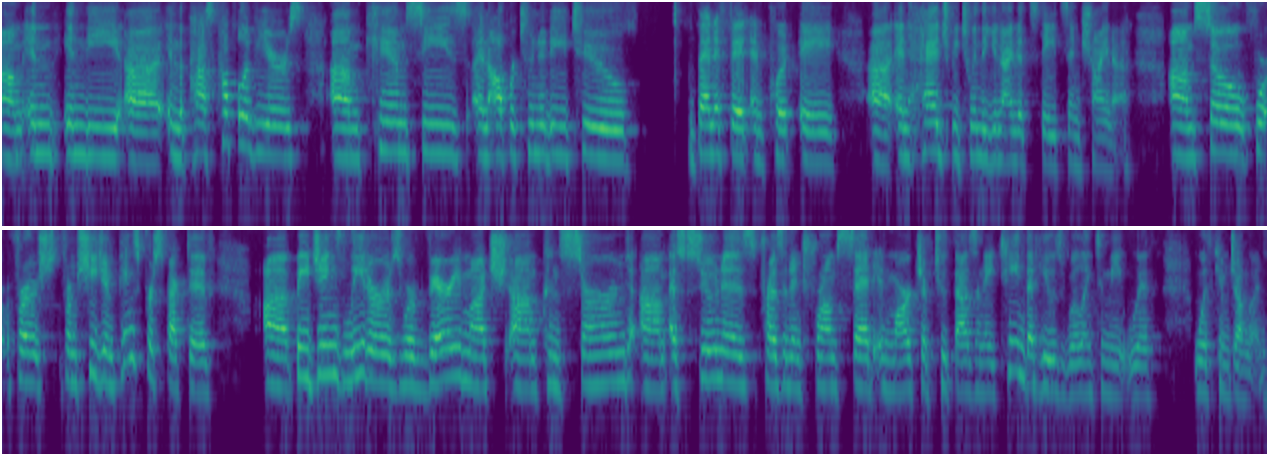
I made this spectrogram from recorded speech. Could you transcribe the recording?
Um, in in the uh, in the past couple of years, um, Kim sees an opportunity to benefit and put a uh, and hedge between the United States and China. Um, so for, for from Xi Jinping's perspective, uh, Beijing's leaders were very much um, concerned um, as soon as President Trump said in March of 2018 that he was willing to meet with with Kim Jong Un.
